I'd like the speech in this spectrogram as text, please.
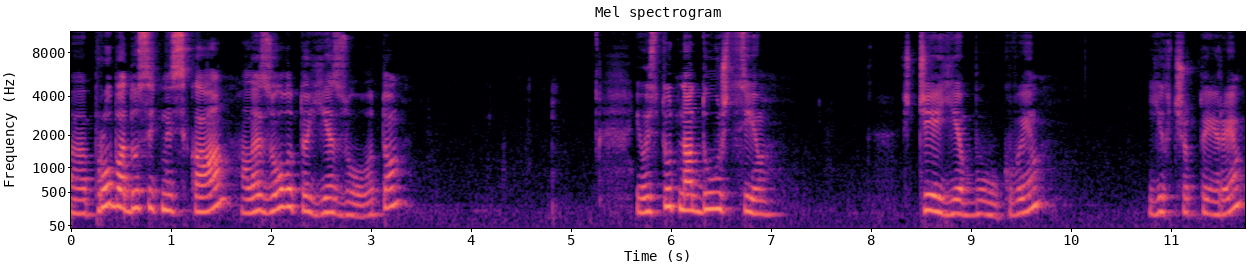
Е, Проба досить низька, але золото є золото. І ось тут на дужці ще є букви, їх чотири.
